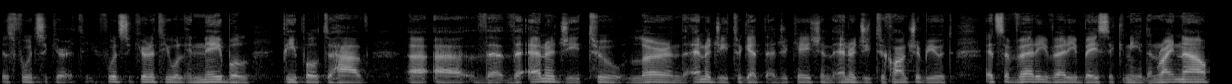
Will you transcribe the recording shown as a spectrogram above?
is food security. Food security will enable people to have uh, uh, the, the energy to learn, the energy to get the education, the energy to contribute. It's a very, very basic need. And right now,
